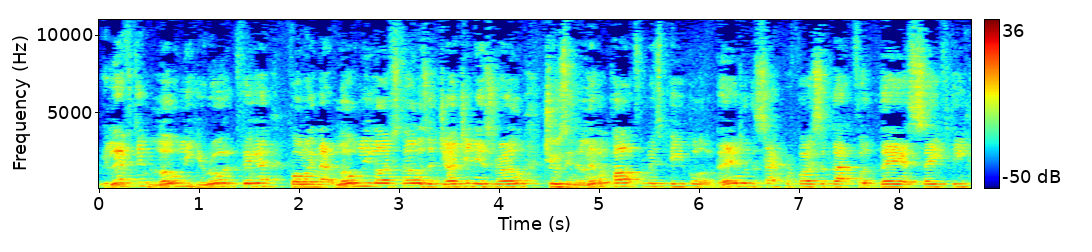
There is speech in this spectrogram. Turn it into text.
We left him, lowly, heroic figure, following that lowly lifestyle as a judge in Israel, choosing to live apart from his people and bear with the sacrifice of that for their safety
